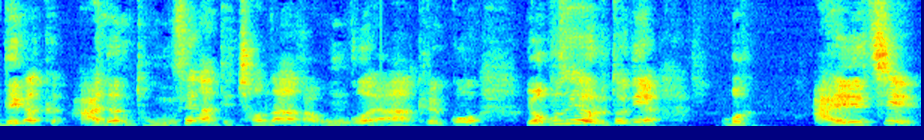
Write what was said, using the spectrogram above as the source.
내가 그 아는 동생한테 전화가 온 거야. 그랬고 여보세요 그랬더니 막 알지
